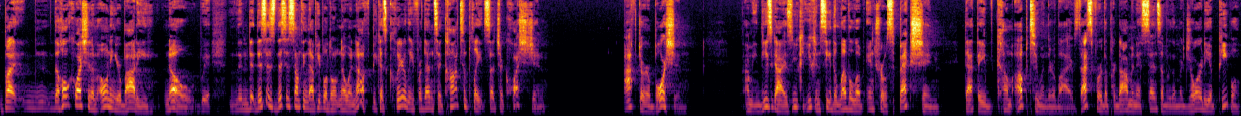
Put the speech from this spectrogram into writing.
But the whole question of owning your body, no, this is this is something that people don't know enough because clearly for them to contemplate such a question after abortion, I mean, these guys, you can, you can see the level of introspection that they've come up to in their lives. That's for the predominant sense of the majority of people.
